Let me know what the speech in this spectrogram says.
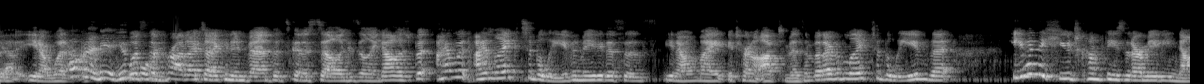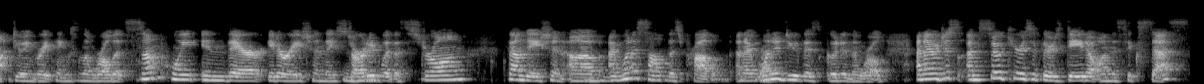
Yeah. you know whatever. How can I be a unicorn? What's the product I can invent that's going to sell a gazillion dollars? But I would, I like to believe, and maybe this is, you know, my eternal optimism, but I would like to believe that even the huge companies that are maybe not doing great things in the world, at some point in their iteration, they started Mm-hmm. with a strong foundation of I want to solve this problem and I want to do this good in the world. And I would just, I'm so curious if there's data on the success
